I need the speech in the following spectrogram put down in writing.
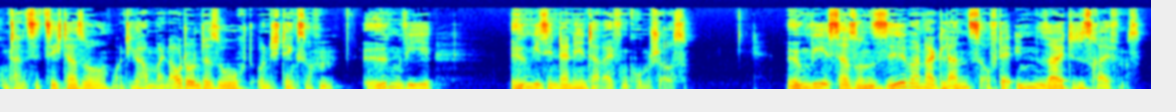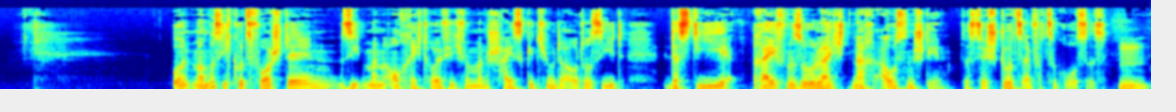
und dann sitze ich da so und die haben mein Auto untersucht und ich denk so, hm, irgendwie, irgendwie sehen deine Hinterreifen komisch aus. Irgendwie ist da so ein silberner Glanz auf der Innenseite des Reifens. Und man muss sich kurz vorstellen, sieht man auch recht häufig, wenn man scheiß getunte Autos sieht, dass die Reifen so leicht nach außen stehen, dass der Sturz einfach zu groß ist. Mhm.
